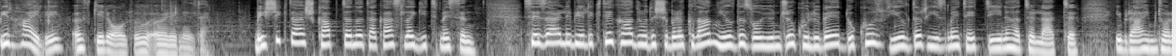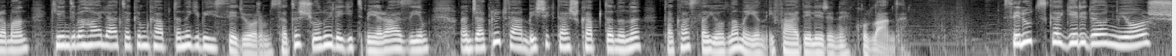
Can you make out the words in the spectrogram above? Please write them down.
bir hayli öfkeli olduğu öğrenildi. Beşiktaş kaptanı takasla gitmesin. Sezer'le birlikte kadro dışı bırakılan yıldız oyuncu kulübe 9 yıldır hizmet ettiğini hatırlattı. İbrahim Toraman, kendimi hala takım kaptanı gibi hissediyorum. Satış yoluyla gitmeye razıyım. Ancak lütfen Beşiktaş kaptanını takasla yollamayın ifadelerini kullandı. Selutska geri dönmüyor.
